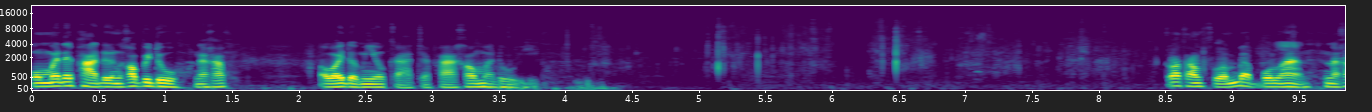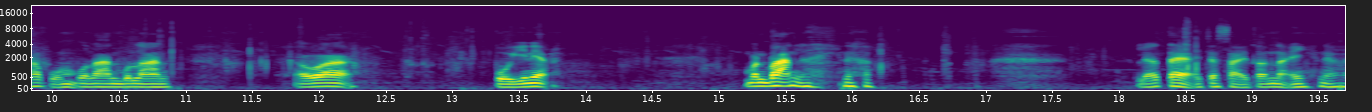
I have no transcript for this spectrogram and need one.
คงไม่ได้พาเดินเข้าไปดูนะครับ เอาไว้เดี๋ยวมีโอกาสจะพาเข้ามาดูอีก ก็ทำสวนแบบโบราณนะครับ ผมโบราณโบราณเอาว่าปุ๋ยเนี่ย มันบ้านเลยนะครับ แล้วแต่จะใส่ตอนไหนนะ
